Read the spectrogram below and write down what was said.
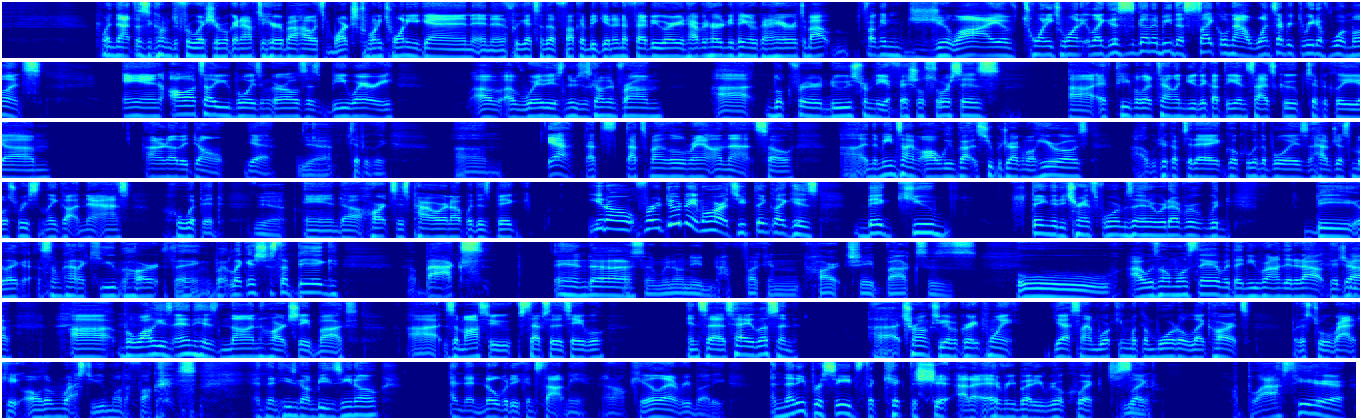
when that doesn't come to fruition, we're gonna have to hear about how it's March 2020 again, and then if we get to the fucking beginning of February and haven't heard anything, we're gonna hear it's about fucking July of 2020. Like this is gonna be the cycle now, once every three to four months. And all I'll tell you, boys and girls, is be wary of, of where this news is coming from. Uh, look for news from the official sources. Uh, if people are telling you they got the inside scoop, typically, um, I don't know, they don't. Yeah, Yeah. typically. Um, yeah, that's that's my little rant on that. So, uh, in the meantime, all we've got is Super Dragon Ball Heroes. Uh, we pick up today. Goku and the boys have just most recently gotten their ass whipped Yeah. and uh, Hearts is powering up with his big. You know, for a dude named Hearts, you'd think like his big cube thing that he transforms in or whatever would be like some kind of cube heart thing, but like it's just a big uh, box, and uh Listen, we don't need fucking heart shaped boxes. Ooh, I was almost there, but then you rounded it out. Good job. Uh, but while he's in his non-heart shaped box, uh, Zamasu steps to the table and says, "Hey, listen, uh, Trunks, you have a great point. Yes, I'm working with immortal like hearts, but it's to eradicate all the rest of you motherfuckers. and then he's gonna beat Zeno, and then nobody can stop me, and I'll kill everybody." And then he proceeds to kick the shit out of everybody real quick, just Yeah. like a blast here,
